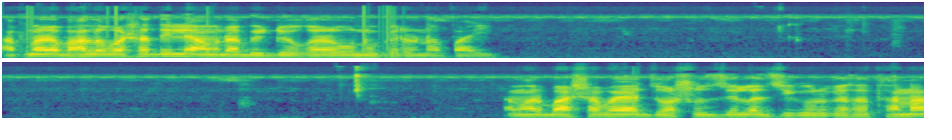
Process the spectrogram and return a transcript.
আপনারা ভালোবাসা দিলে আমরা ভিডিও করার অনুপ্রেরণা পাই। আমার বাসা ভাইয়া যশোর জেলা জিগরগাছা থানা।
